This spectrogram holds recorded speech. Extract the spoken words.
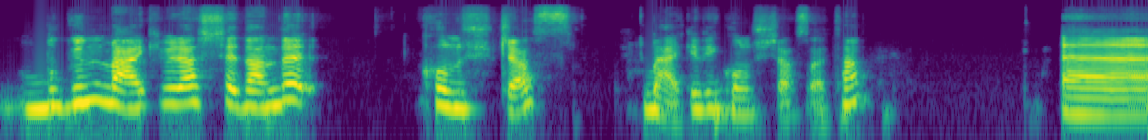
bugün belki biraz şeyden de konuşacağız. Belki değil konuşacağız zaten. Ee,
